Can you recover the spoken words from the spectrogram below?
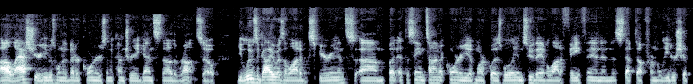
uh, last year he was one of the better corners in the country against uh, the run. So you lose a guy who has a lot of experience, um, but at the same time at corner you have Marquis Williams, who they have a lot of faith in, and has stepped up from a leadership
